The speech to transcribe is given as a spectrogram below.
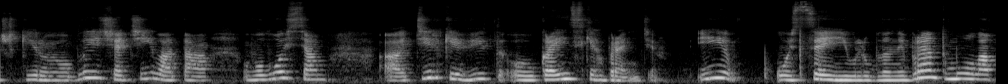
шкірою обличчя, тіла та волоссям е, тільки від українських брендів. І ось цей її улюблений бренд Мола.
